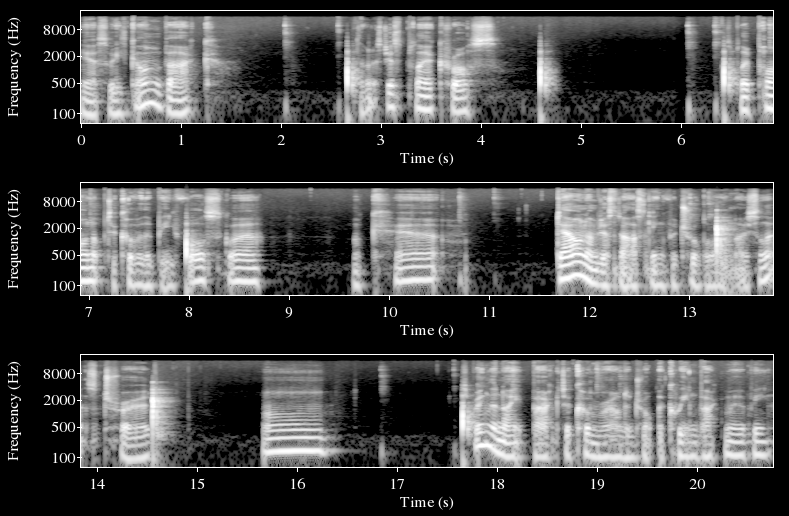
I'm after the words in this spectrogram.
Yeah, so he's gone back. Let's just play across. Let's play pawn up to cover the b4 square. Okay. Down I'm just asking for trouble, aren't I? So let's trade. Um, bring the knight back to come around and drop the queen back maybe.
